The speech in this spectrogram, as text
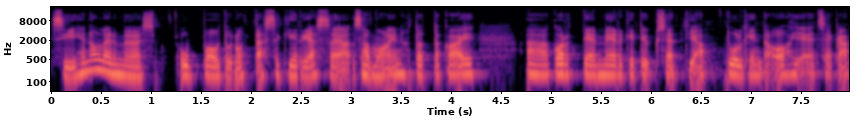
siihen olen myös uppoutunut tässä kirjassa ja samoin totta kai ää, korttien merkitykset ja tulkintaohjeet sekä,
